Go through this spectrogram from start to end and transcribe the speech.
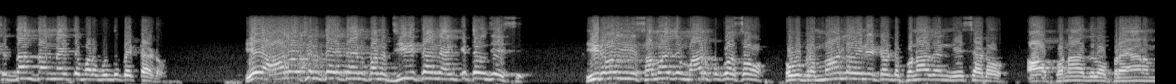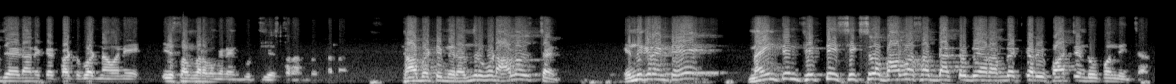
సిద్ధాంతాన్ని అయితే మన ముందు పెట్టాడో ఏ ఆలోచనతో అయితే ఆయన తన జీవితాన్ని అంకితం చేసి ఈ రోజు ఈ సమాజం మార్పు కోసం ఒక బ్రహ్మాండమైనటువంటి పునాదాన్ని వేశాడో ఆ పునాదిలో ప్రయాణం చేయడానికి కట్టుబడినామని ఈ సందర్భంగా నేను గుర్తు చేస్తాను మిత్రులారా. కాబట్టి మీరందరూ కూడా ఆలోచించండి ఎందుకంటే నైన్టీన్ ఫిఫ్టీ సిక్స్లో బాబాసాహెబ్ డాక్టర్ బిఆర్ అంబేద్కర్ ఈ పార్టీని రూపొందించారు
